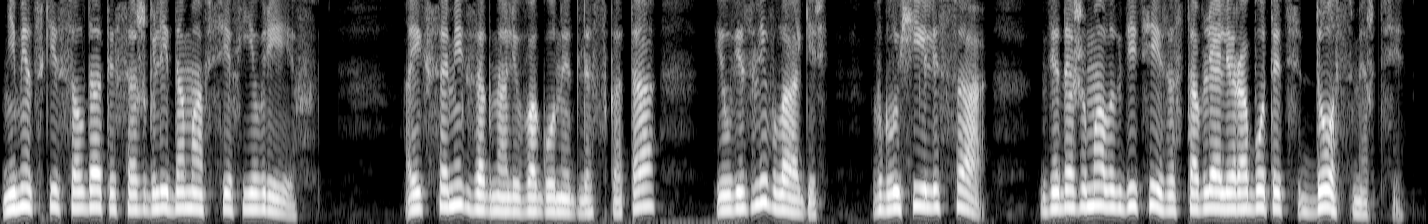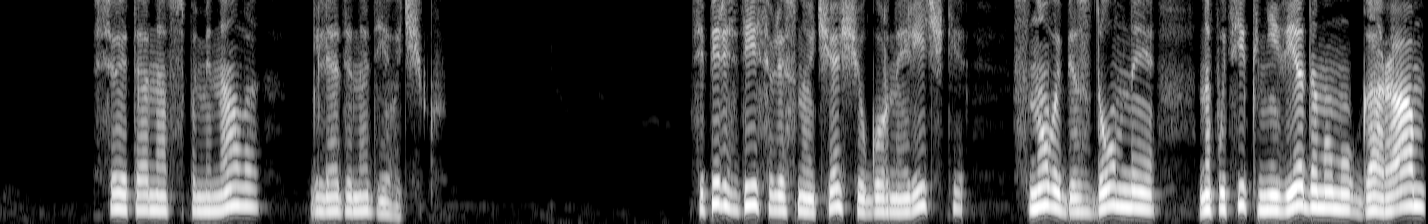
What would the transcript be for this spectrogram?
немецкие солдаты сожгли дома всех евреев, а их самих загнали в вагоны для скота и увезли в лагерь, в глухие леса, где даже малых детей заставляли работать до смерти. Все это она вспоминала, глядя на девочек. Теперь здесь, в лесной чаще у горной речки, снова бездомные, на пути к неведомому, горам,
